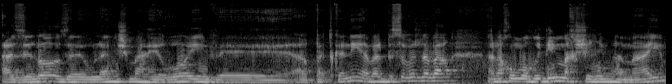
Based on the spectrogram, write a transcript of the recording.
אז זה לא, זה אולי נשמע הירואי והרפתקני, אבל בסופו של דבר אנחנו מורידים מכשירים למים.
